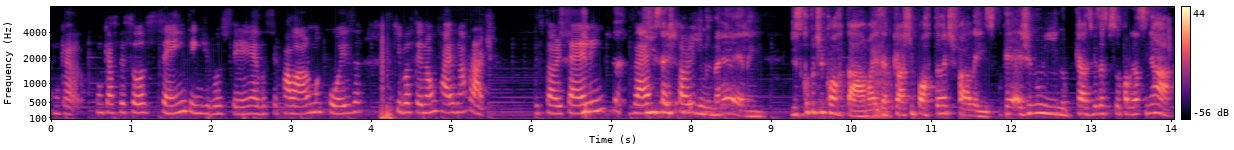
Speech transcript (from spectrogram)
com, que, a, com que as pessoas sentem de você. É você falar uma coisa que você não faz na prática. Storytelling versus Isso é storytelling. né, Ellen? Desculpa te cortar, mas é porque eu acho importante falar isso, porque é genuíno, porque às vezes as pessoas falam assim, ah,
